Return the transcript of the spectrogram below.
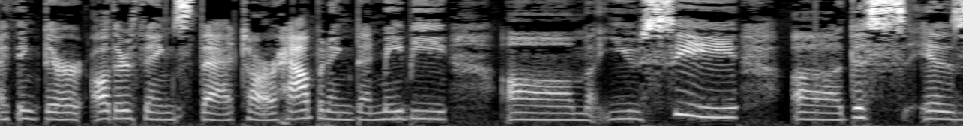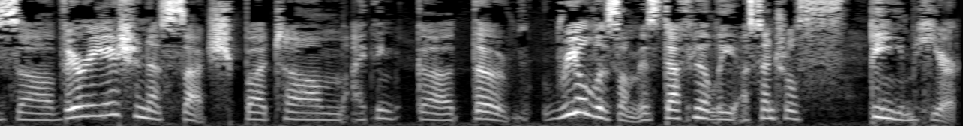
I think there are other things that are happening that maybe um, you see. Uh, this is a variation as such, but um, I think uh, the realism is definitely a central theme here.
